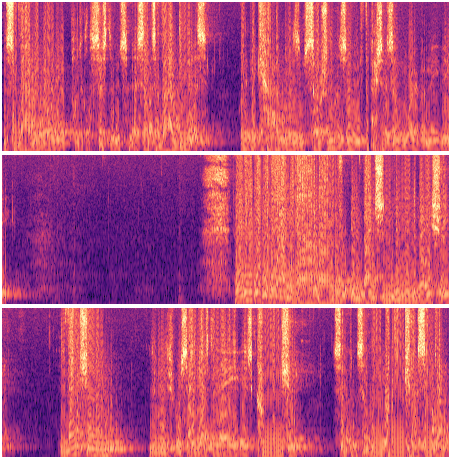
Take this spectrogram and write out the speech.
the survivability of political systems as sets of ideas, whether it be capitalism, socialism, fascism, whatever it may be. Now we're going to look at the idea of invention and innovation. Invention, as we were saying yesterday, is creation, simply, simply creation, of something.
